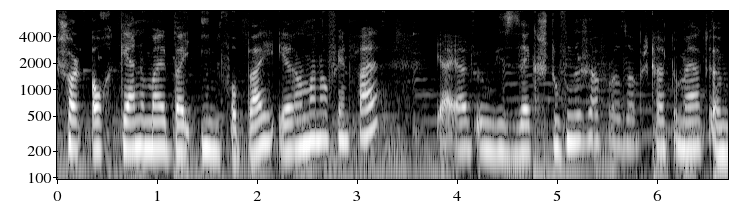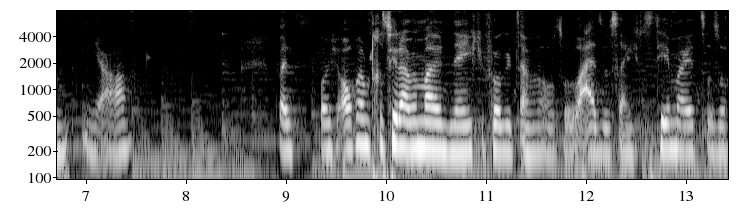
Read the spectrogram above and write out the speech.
schaut auch gerne mal bei ihm vorbei. Ehrenmann auf jeden Fall. Ja, er hat irgendwie sechs Stufen geschafft oder so, habe ich gerade gemerkt. Ähm, ja. Falls euch auch interessiert, aber mal, nee, ich die Folge jetzt einfach auch so. Also ist eigentlich das Thema jetzt so.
